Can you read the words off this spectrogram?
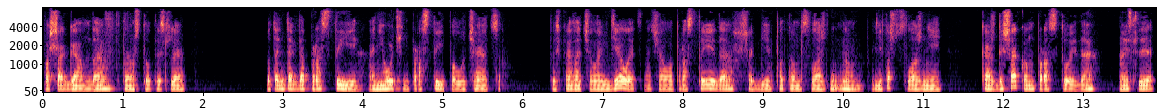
по шагам, да, потому что вот если вот они тогда простые, они очень простые получаются. То есть, когда человек делает сначала простые да, шаги, потом сложнее, ну, не то, что сложнее, каждый шаг, он простой, да, но если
